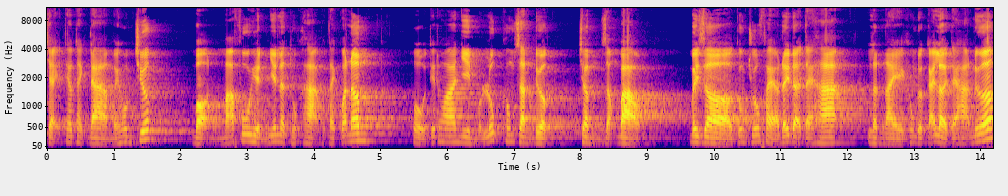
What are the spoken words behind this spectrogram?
Chạy theo thạch đà mấy hôm trước. Bọn mã phu hiển nhiên là thuộc hạ của thạch quan âm. Hổ Thiết Hoa nhìn một lúc không dằn được, trầm giọng bảo, Bây giờ công chúa phải ở đây đợi tại hạ, Lần này không được cãi lời tại hạ nữa.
